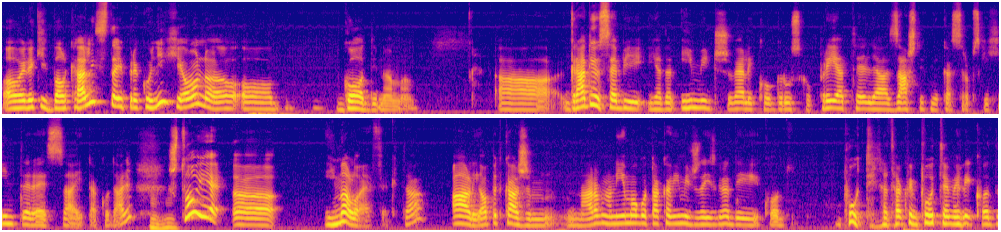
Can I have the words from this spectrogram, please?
Ovo, ovaj, nekih balkanista i preko njih je on o, godinama a, gradio sebi jedan imidž velikog ruskog prijatelja, zaštitnika srpskih interesa i tako dalje, mhm. što je a, imalo efekta, ali opet kažem, naravno nije mogo takav imidž da izgradi kod Putina takvim putem ili kod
